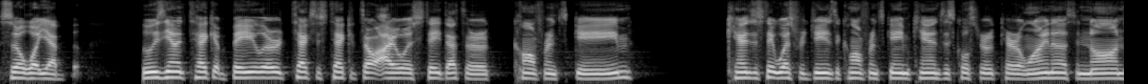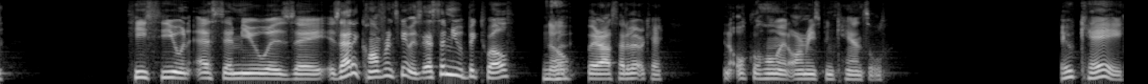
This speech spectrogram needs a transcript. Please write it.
So what? Yeah, Louisiana Tech at Baylor, Texas Tech at Iowa State. That's a conference game. Kansas State, West Virginia is a conference game. Kansas, Coastal Carolina is a non. TCU and SMU is a is that a conference game? Is SMU Big Twelve? No. they're outside of it. Okay, and Oklahoma at Army's been canceled. Okay,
